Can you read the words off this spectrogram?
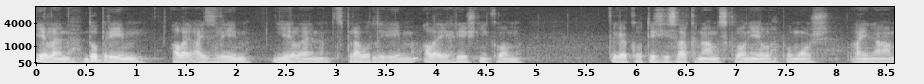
nielen dobrým, ale aj zlým, nielen spravodlivým, ale aj hriešnikom. Tak ako Ty si sa k nám sklonil, pomôž aj nám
